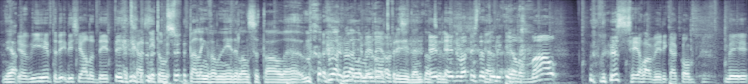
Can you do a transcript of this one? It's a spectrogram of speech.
Ja. wie heeft de initiale DT? Het gaat niet om spelling van de Nederlandse taal, eh, maar wel om een oud-president en- natuurlijk. En, wat is natuurlijk ja. helemaal... Dus heel Amerika komt mee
